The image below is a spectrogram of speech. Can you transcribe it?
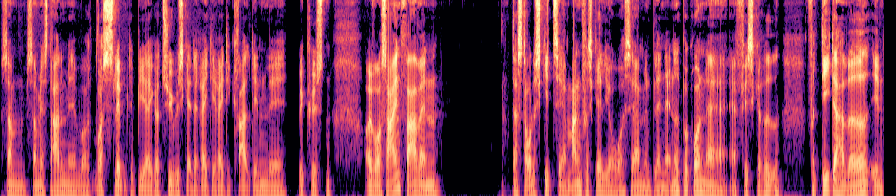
som, som jeg startede med, hvor, hvor slemt det bliver. Ikke? Og typisk er det rigtig, rigtig gralt inde ved, ved kysten. Og i vores egen farvande, der står det skidt til af mange forskellige årsager, men blandt andet på grund af, af fiskeriet. Fordi der har været en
